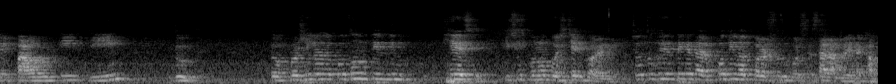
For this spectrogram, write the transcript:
যে পাউরুটি, ডিম দুধ। তো প্রশিক্ষণের প্রথম তিন দিন খেয়েছে, কিছু কোনো কোয়েশ্চেন করেনি। চতুর্থ দিন থেকে তার প্রতিবাদ করা শুরু করছে, স্যার, আমরা এটা খাব।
